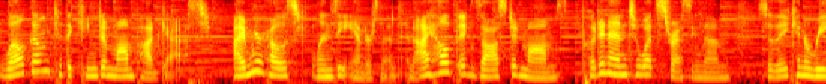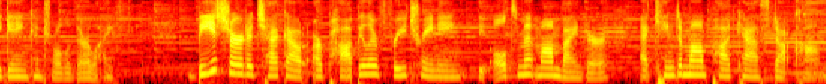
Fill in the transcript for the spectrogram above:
Welcome to the Kingdom Mom Podcast. I'm your host, Lindsay Anderson, and I help exhausted moms put an end to what's stressing them so they can regain control of their life. Be sure to check out our popular free training, The Ultimate Mom Binder, at kingdommompodcast.com.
